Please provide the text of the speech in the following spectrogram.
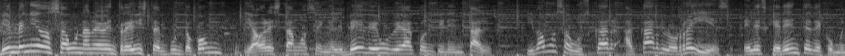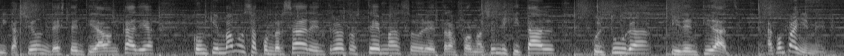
Bienvenidos a una nueva entrevista en .com y ahora estamos en el BBVA Continental y vamos a buscar a Carlos Reyes, él es gerente de comunicación de esta entidad bancaria, con quien vamos a conversar entre otros temas sobre transformación digital, cultura, identidad. Acompáñenme.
